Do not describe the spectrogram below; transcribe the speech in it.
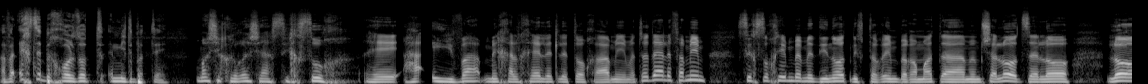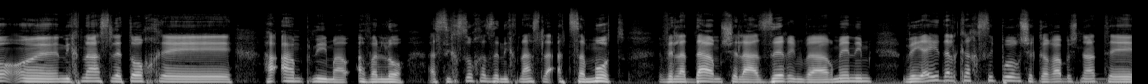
אבל איך זה בכל זאת מתבטא? מה שקורה שהסכסוך, אה, האיבה מחלחלת לתוך העמים. אתה יודע, לפעמים סכסוכים במדינות נפתרים ברמת הממשלות, זה לא, לא אה, נכנס לתוך אה, העם פנימה, אבל לא. הסכסוך הזה נכנס לעצמות ולדם של האזרים והארמנים, ויעיד על כך סיפור שקרה בשנת אה,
